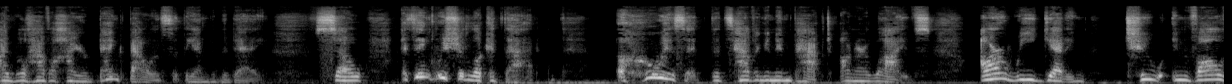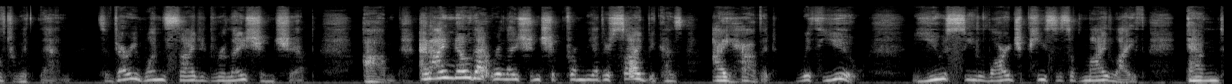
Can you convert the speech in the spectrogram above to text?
I will have a higher bank balance at the end of the day. So I think we should look at that. Who is it that's having an impact on our lives? Are we getting too involved with them? It's a very one sided relationship. Um, and I know that relationship from the other side because I have it with you. You see large pieces of my life, and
